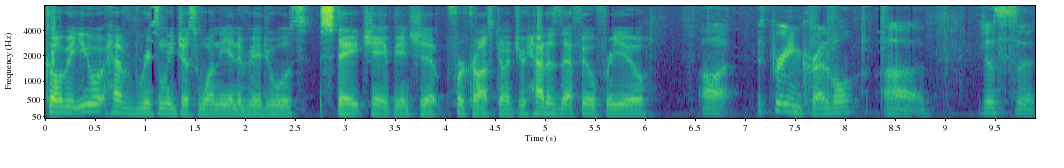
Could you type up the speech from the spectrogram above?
Colby, you have recently just won the individuals state championship for cross country. How does that feel for you? Uh, it's pretty incredible. Uh, just uh,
